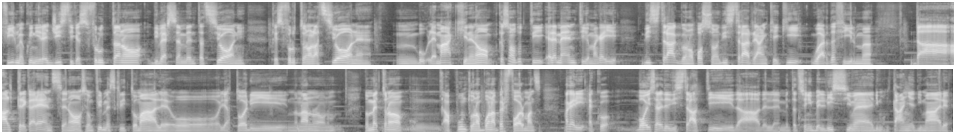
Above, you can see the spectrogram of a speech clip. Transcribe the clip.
film e quindi registi che sfruttano diverse ambientazioni, che sfruttano l'azione, mh, mm, boh, le macchine, no? Che sono tutti elementi che magari distraggono, possono distrarre anche chi guarda film da altre carenze, no? Se un film è scritto male o gli attori non, hanno, non mettono mm, appunto una buona performance, magari ecco, voi sarete distratti da delle ambientazioni bellissime di montagna, di mare,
